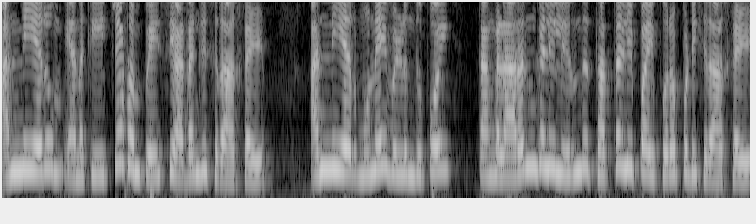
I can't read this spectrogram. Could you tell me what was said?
அந்நியரும் எனக்கு இச்சகம் பேசி அடங்குகிறார்கள். அந்நியர் முனை விழுந்து போய் தங்கள் அரண்களில் இருந்து தத்தளிப்பாய் புறப்படுகிறார்கள்.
